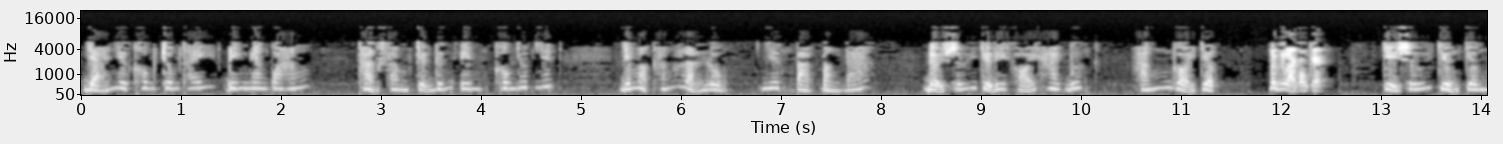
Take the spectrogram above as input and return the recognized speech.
giả như không trông thấy, đi ngang qua hắn. Thằng Xong chững đứng im, không nhúc nhích. vẻ mặt hắn lạnh lùng, như tạc bằng đá. Đợi sứ vừa đi khỏi hai bước, hắn gọi giật. Đừng lại con kẹ! Chị sứ dừng chân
